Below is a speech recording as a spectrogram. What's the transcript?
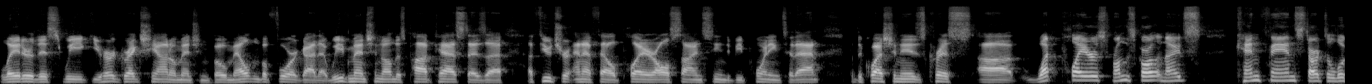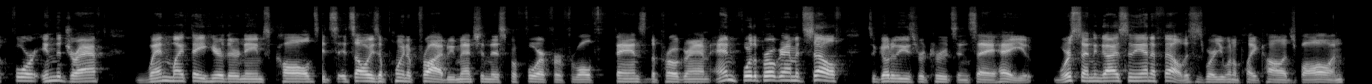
later this week. You heard Greg Schiano mention Bo Melton before, a guy that we've mentioned on this podcast as a, a future NFL player. All signs seem to be pointing to that. But the question is, Chris, uh, what players from the Scarlet Knights can fans start to look for in the draft? When might they hear their names called? It's it's always a point of pride. We mentioned this before for, for both fans of the program and for the program itself to go to these recruits and say, hey, you, we're sending guys to the NFL. This is where you want to play college ball. And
